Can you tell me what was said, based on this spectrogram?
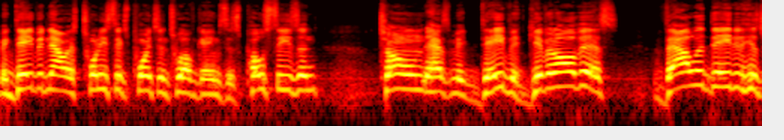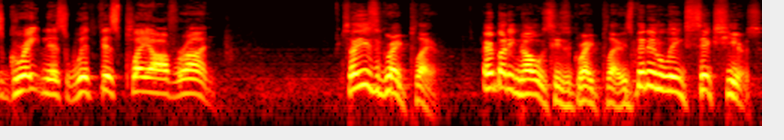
McDavid now has 26 points in 12 games this postseason. Tone has McDavid, given all this, validated his greatness with this playoff run. So he's a great player. Everybody knows he's a great player. He's been in the league six years.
